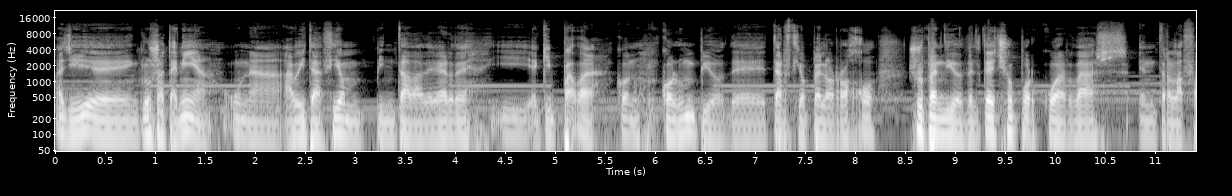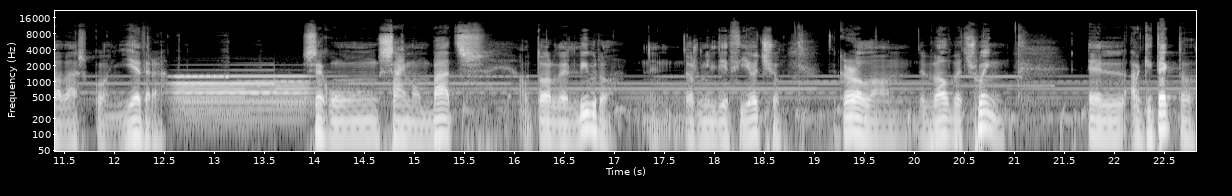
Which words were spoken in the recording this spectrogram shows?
Allí eh, incluso tenía una habitación pintada de verde y equipada con un columpio de terciopelo rojo suspendido del techo por cuerdas entrelazadas con hiedra. Según Simon Batch, autor del libro en 2018, Girl on the Velvet Swing. El arquitecto,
